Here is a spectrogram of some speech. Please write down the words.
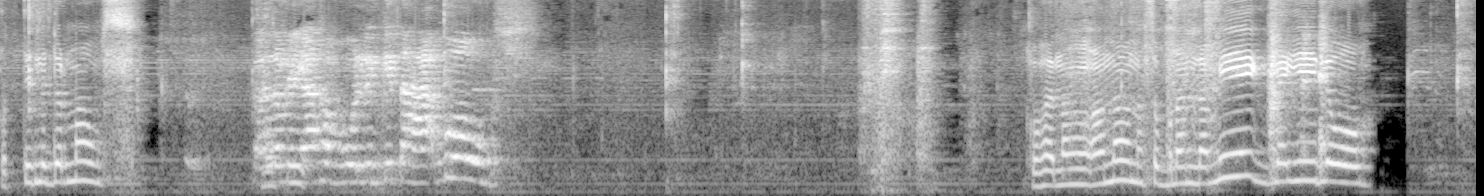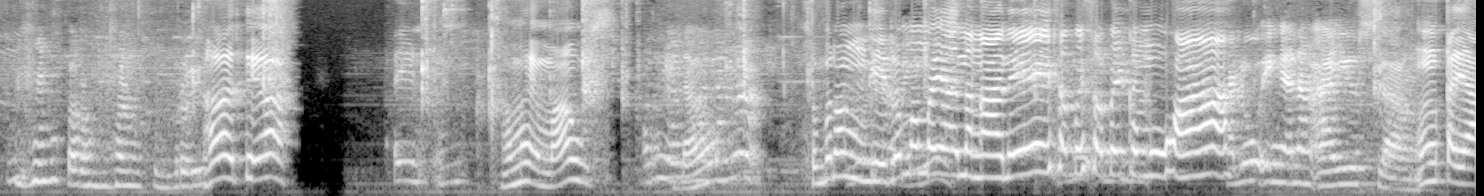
Pag tinidor mouse. Kala mo habulin kita ha, Bogs. Kuha ng ano, ng sobrang lamig, na hilo. Parang mahal ng sobra yun. Ha, ate ah. Ayun. Mamaya, mouse. Ayun. Daw? nga. Sobrang hilo, mamaya na nga ni. Sabay-sabay kumuha. Haluin nga ng ayos lang. Mm, kaya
